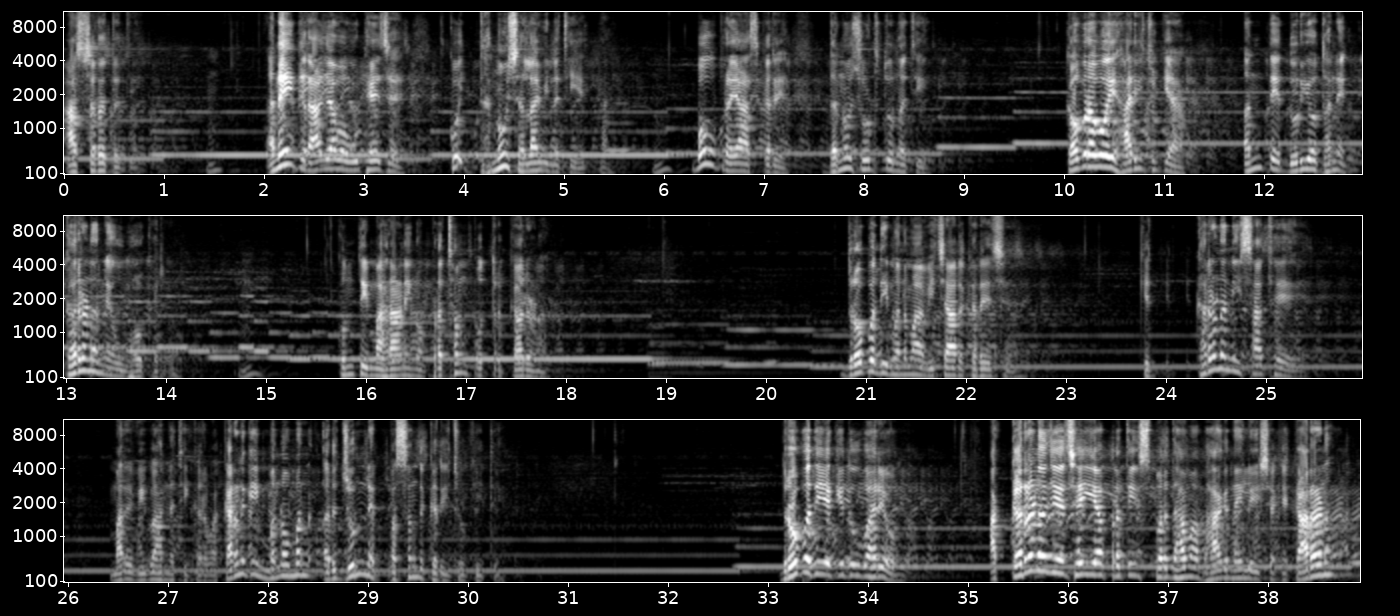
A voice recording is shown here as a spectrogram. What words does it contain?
આ શરત હતી. અનેક રાજાઓ ઉઠે છે. કોઈ ધનુષ હલાવી નથી એકતા. બહુ પ્રયાસ કરે. ધનુષ ઉઠતું નથી. કૌરવો હારી ચૂક્યા. અંતે દુર્યોધને કર્ણને ઊભો કર્યો. કુંતી મહારાણીનો પ્રથમ પુત્ર કર્ણ. દ્રૌપદી મનમાં વિચાર કરે છે કે કર્ણની સાથે મારે વિવાહ નથી કરવા. કારણ કે મનોમન અર્જુનને પસંદ કરી ચૂકી હતી. દ્રૌપદીએ કીધું, વાર્યો, આ કર્ણ જે છે એ આ પ્રતિસ્પર્ધામાં ભાગ નહીં લઈ શકે. કારણ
